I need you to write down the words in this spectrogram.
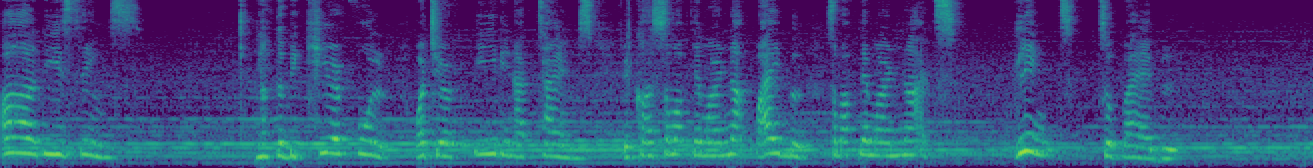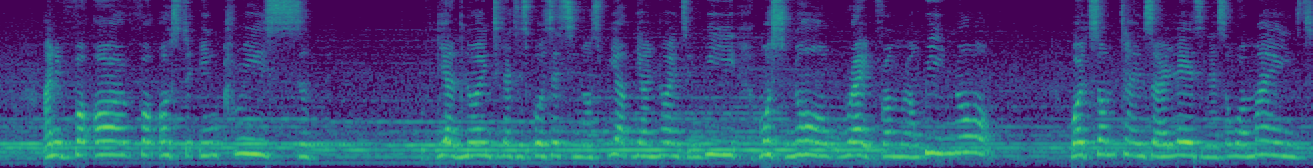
all these things. You have to be careful what you're feeding at times because some of them are not Bible, some of them are not linked to Bible. And for all for us to increase the anointing that is possessing us, we have the anointing. We must know right from wrong. We know. But sometimes our laziness, our minds,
